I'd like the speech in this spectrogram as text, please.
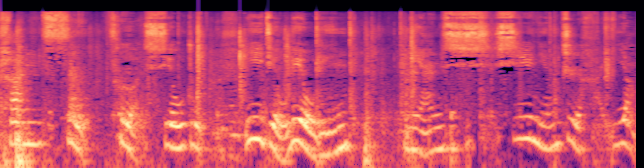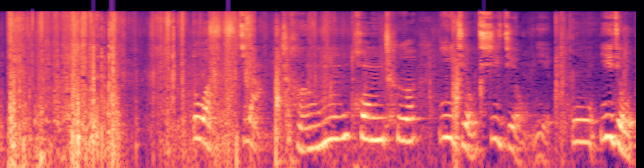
勘四侧修筑，一九六零年西西宁至海样。段将城通车，一九七九年铺一九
